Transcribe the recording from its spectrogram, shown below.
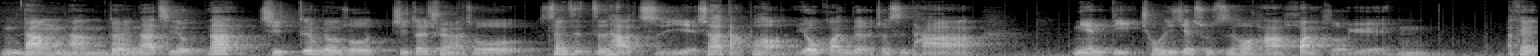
嗯。汤嗯汤对，那其实那其实更不用说，其实对球员来说，甚至这是他的职业，所以他打不好，攸关的就是他年底球季结束之后他换合约，嗯，啊，可能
